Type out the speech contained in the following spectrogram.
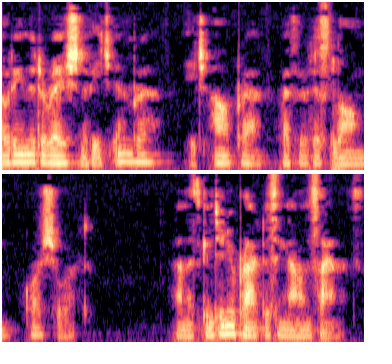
Noting the duration of each in-breath, each out-breath, whether it is long or short. And let's continue practicing now in silence.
